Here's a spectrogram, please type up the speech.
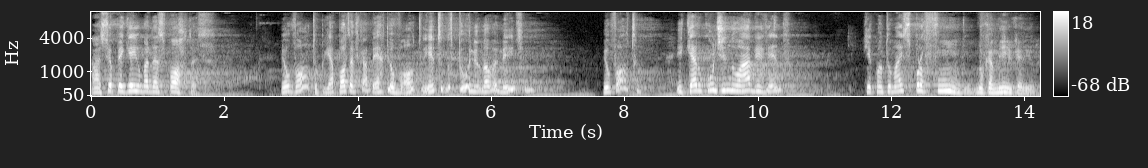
Ah, se eu peguei uma das portas, eu volto, porque a porta fica aberta, eu volto e entro no túnel novamente. Né? Eu volto e quero continuar vivendo. Porque quanto mais profundo no caminho, querido,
